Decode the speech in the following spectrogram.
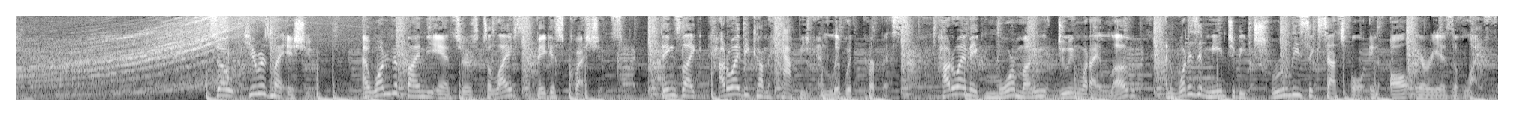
So here is my issue. I wanted to find the answers to life's biggest questions. Things like how do I become happy and live with purpose? How do I make more money doing what I love? And what does it mean to be truly successful in all areas of life?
